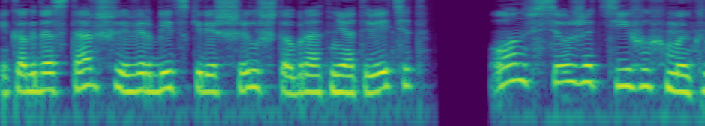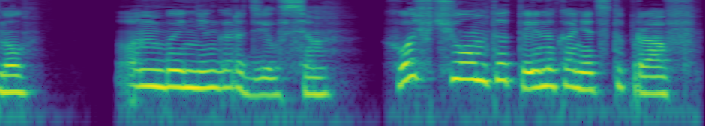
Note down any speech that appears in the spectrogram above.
и когда старший Вербицкий решил, что брат не ответит, он все же тихо хмыкнул. Он бы не гордился. «Хоть в чем то ты наконец-то прав»,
